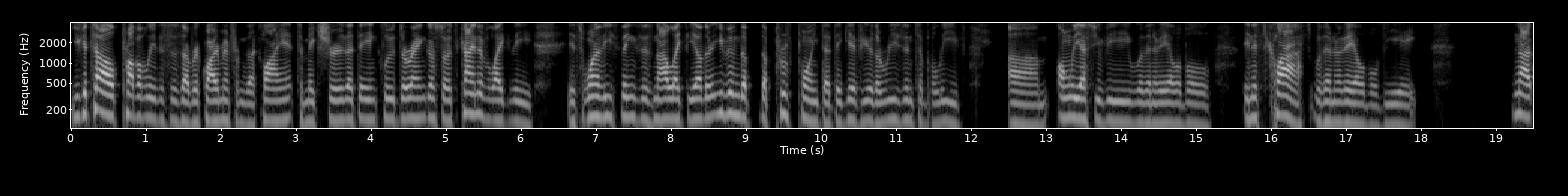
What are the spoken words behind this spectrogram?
you could tell probably this is a requirement from the client to make sure that they include Durango. So it's kind of like the it's one of these things is not like the other. Even the the proof point that they give here, the reason to believe um, only SUV with an available in its class with an available V8. Not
